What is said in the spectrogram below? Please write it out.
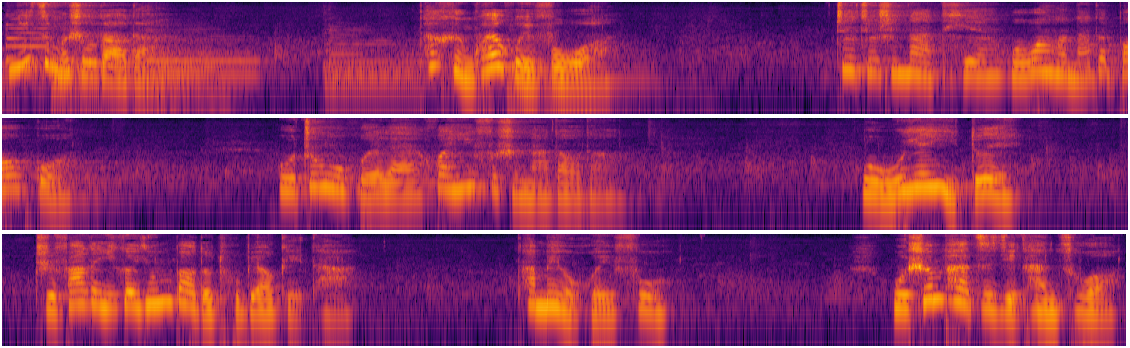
你怎么收到的？”她很快回复我。这就是那天我忘了拿的包裹，我中午回来换衣服时拿到的。我无言以对，只发了一个拥抱的图标给他，他没有回复。我生怕自己看错，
